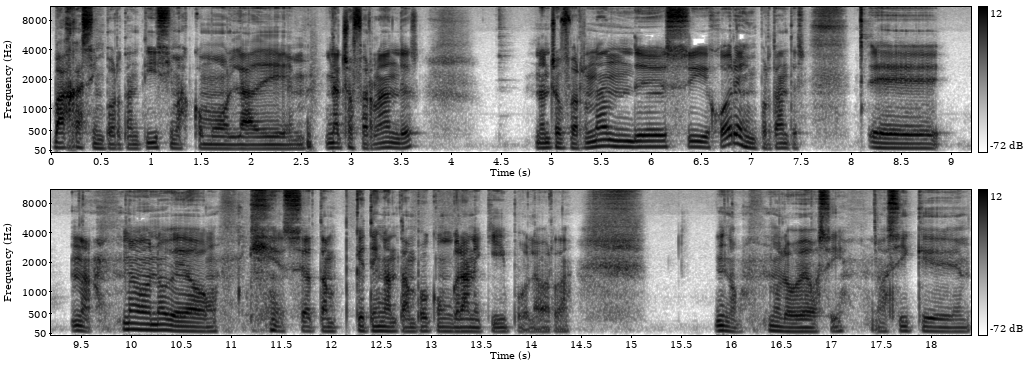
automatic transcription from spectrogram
bajas importantísimas como la de Nacho Fernández. Nacho Fernández, sí, jugadores importantes. Eh, no, no, no veo que, sea que tengan tampoco un gran equipo, la verdad. No, no lo veo así. Así que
